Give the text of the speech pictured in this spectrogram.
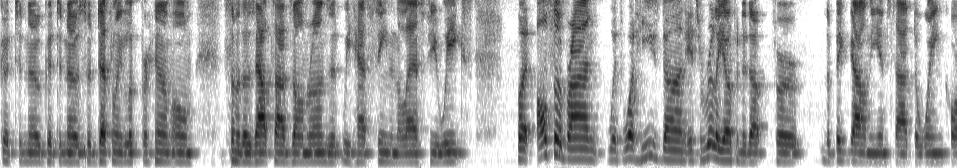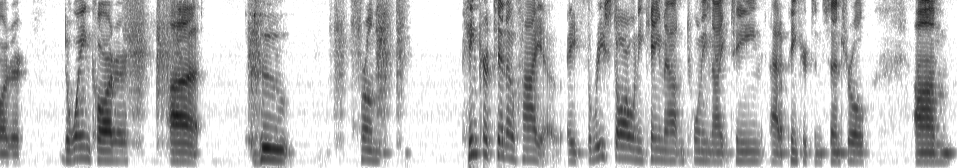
Good to know. Good to know. So definitely look for him on some of those outside zone runs that we have seen in the last few weeks. But also, Brian, with what he's done, it's really opened it up for the big guy on the inside, DeWayne Carter. DeWayne Carter, uh, who from Pickerington, Ohio, a three star when he came out in 2019 out of Pickerington Central. Um,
